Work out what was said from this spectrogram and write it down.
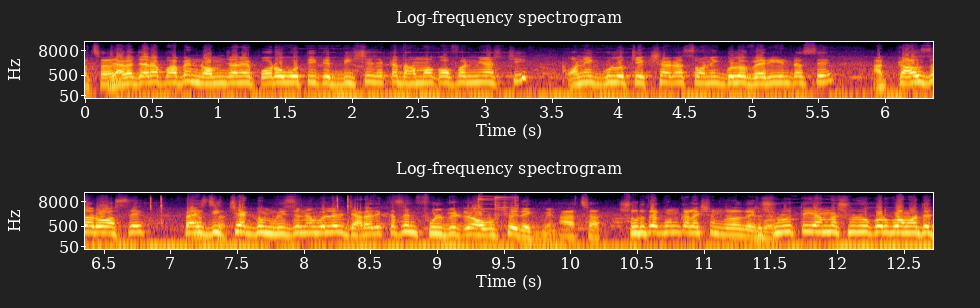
আচ্ছা। যারা যারা পাবেন রমজানের পরবর্তীতে বিশেষ একটা ধামাক অফার নিয়ে আসছি। অনেকগুলো চেক শার্ট আছে অনেকগুলো ভ্যারিয়েন্ট আছে। আর ট্রাউজারও আছে। প্রাইস দিচ্ছে একদম রিজনেবল যারা দেখতেছেন ফুল ভিডিও অবশ্যই দেখবেন। আচ্ছা শুরুতে কোন কালেকশনগুলো দেখব? শুরুতেই আমরা শুরু করব আমাদের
